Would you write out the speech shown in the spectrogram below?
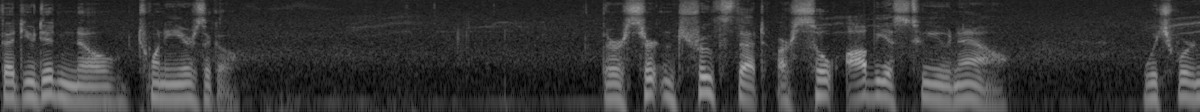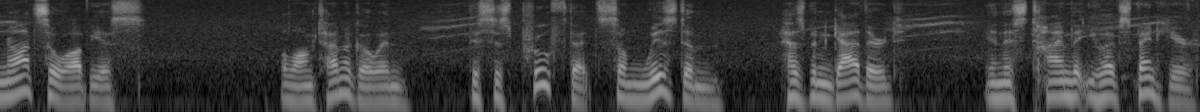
that you didn't know 20 years ago. There are certain truths that are so obvious to you now, which were not so obvious a long time ago. And this is proof that some wisdom has been gathered in this time that you have spent here,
